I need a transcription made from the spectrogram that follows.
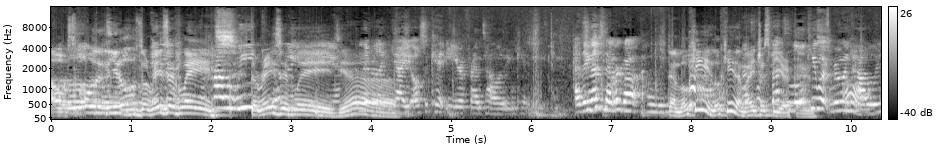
Oh, so, oh, the needles. the razor blades. Halloween The razor candy. blades. And like, yeah, Yeah. you also can't eat your friend's Halloween candy. I I think think that's that's never got Halloween. Then Loki, Loki, that might just be that's your low-key parents. what ruined Oh. Halloween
